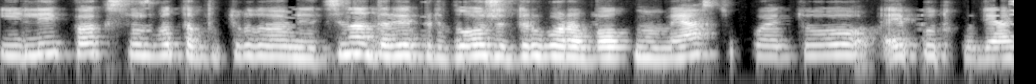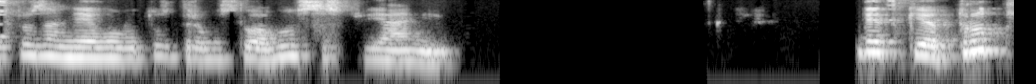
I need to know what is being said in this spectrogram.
или пък службата по трудова медицина да ви предложи друго работно място, което е подходящо за неговото здравословно състояние. Детският труд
